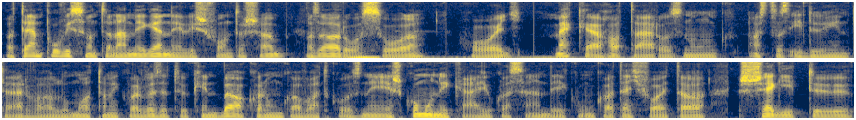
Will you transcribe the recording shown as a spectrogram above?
A tempó viszont talán még ennél is fontosabb, az arról szól, hogy meg kell határoznunk azt az időintervallumot, amikor vezetőként be akarunk avatkozni, és kommunikáljuk a szándékunkat egyfajta segítő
